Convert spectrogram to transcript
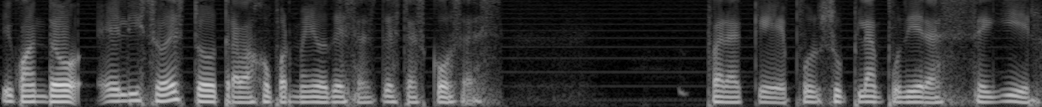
Y cuando Él hizo esto, trabajó por medio de, esas, de estas cosas para que su plan pudiera seguir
